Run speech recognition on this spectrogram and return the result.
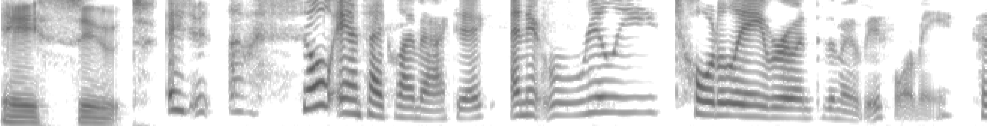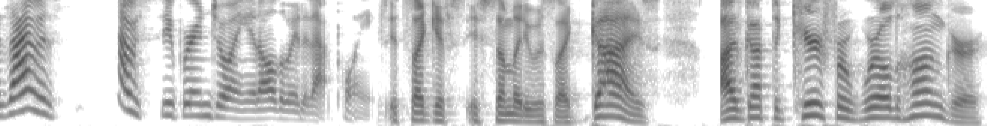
a suit. it, it was so anticlimactic and it really totally ruined the movie for me because i was i was super enjoying it all the way to that point It's like if if somebody was like, guys, I've got the cure for world hunger.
